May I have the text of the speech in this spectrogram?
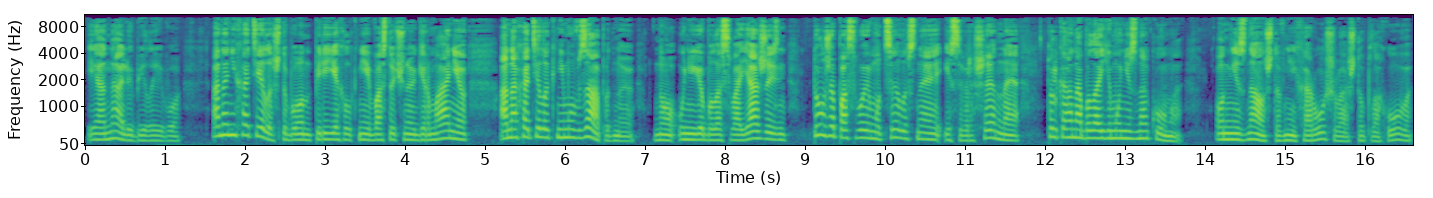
и она любила его — она не хотела, чтобы он переехал к ней в Восточную Германию, она хотела к нему в Западную, но у нее была своя жизнь, тоже по-своему целостная и совершенная, только она была ему незнакома. Он не знал, что в ней хорошего, а что плохого.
